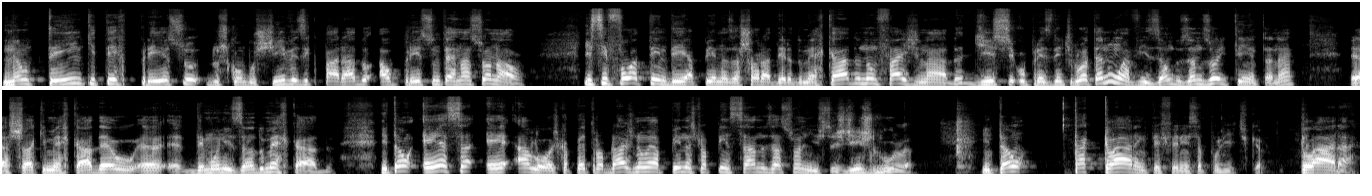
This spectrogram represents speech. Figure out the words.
Não tem que ter preço dos combustíveis equiparado ao preço internacional. E se for atender apenas a choradeira do mercado, não faz nada, disse o presidente Lula, até numa visão dos anos 80, né? É achar que mercado é, o, é, é demonizando o mercado. Então, essa é a lógica. A Petrobras não é apenas para pensar nos acionistas, diz Lula. Então, está clara a interferência política. Clara.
